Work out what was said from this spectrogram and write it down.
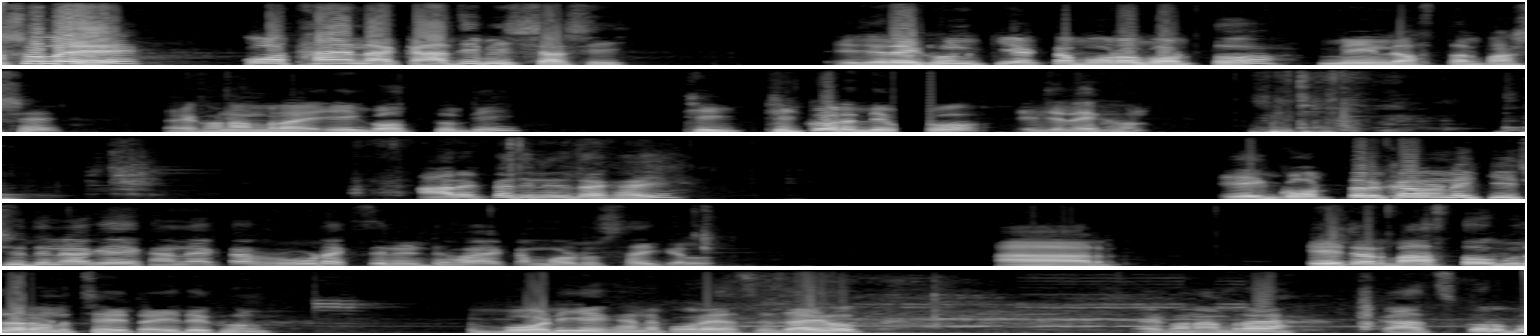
আসলে কথায় না, কাজে বিশ্বাসী। এই যে দেখুন কি একটা বড় গর্ত মেইন রাস্তার পাশে। এখন আমরা এই গর্তটি ঠিক ঠিক করে দেব। এই যে দেখুন। আর একটা জিনিস দেখাই। এই গর্তের কারণে কিছুদিন আগে এখানে একটা রোড অ্যাক্সিডেন্ট হয়, একটা মোটরসাইকেল আর এটার বাস্তব উদাহরণ হচ্ছে এটাই। দেখুন বডি এখানে পড়ে আছে। যাই হোক, এখন আমরা কাজ করব।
